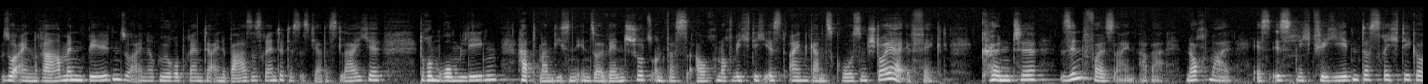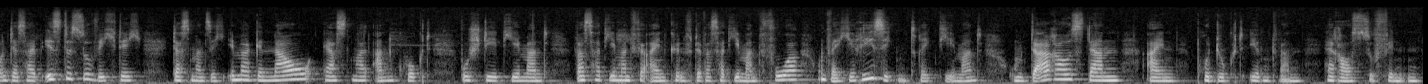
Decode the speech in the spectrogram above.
so einen Rahmen bilden, so eine Rürup-Rente, eine Basisrente, das ist ja das Gleiche, drumherum legen, hat man diesen Insolvenzschutz und was auch noch wichtig ist, einen ganz großen Steuereffekt. Könnte sinnvoll sein, aber nochmal, es ist nicht für jeden das Richtige und deshalb ist es so wichtig, dass man sich immer genau erstmal anguckt, wo steht jemand, was hat jemand für Einkünfte, was hat jemand vor und welche Risiken trägt jemand, um daraus dann ein Produkt irgendwann herauszufinden.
